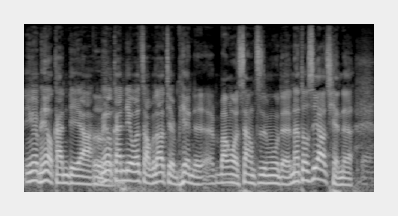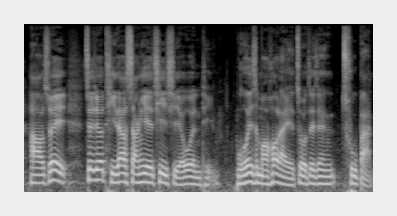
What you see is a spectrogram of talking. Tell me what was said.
因为没有干爹啊，嗯没有干爹，我找不到剪片的人帮我上字幕的，那都是要钱的。好，所以这就提到商业气息的问题。我为什么后来也做这件出版，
